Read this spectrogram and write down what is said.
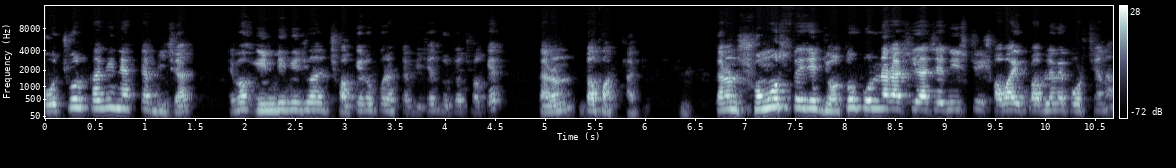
গোচরকালীন একটা বিচার এবং ইন্ডিভিজুয়াল ছকের উপর একটা বিচার দুটো ছকের কারণ তফাৎ থাকে। কারণ সমস্ত যে যত কন্যা রাশি আছে নিশ্চয়ই সবাই প্রবলেমে পড়ছে না।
